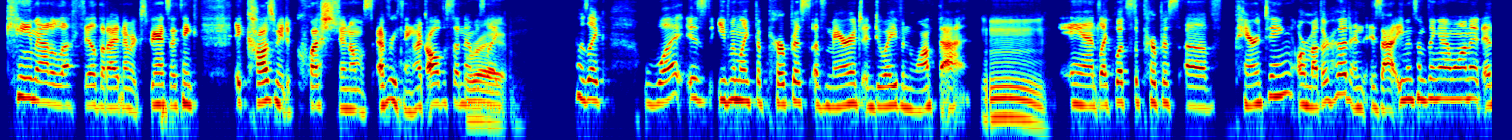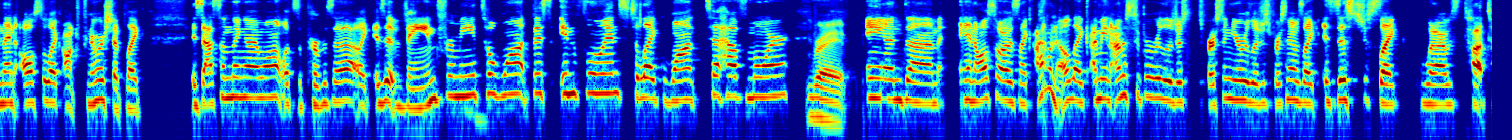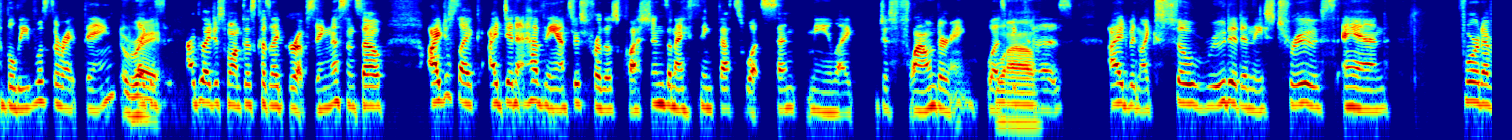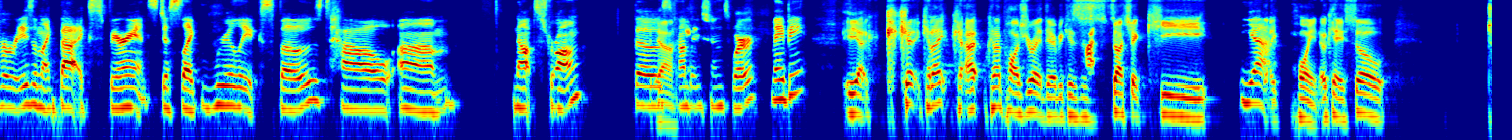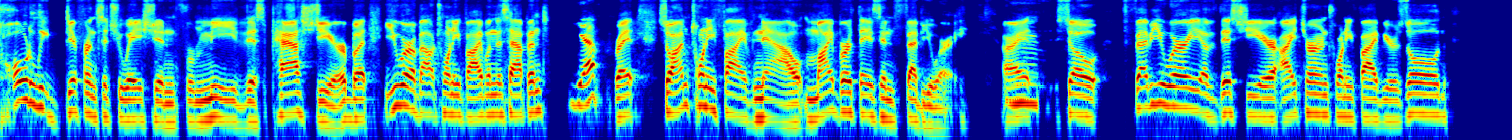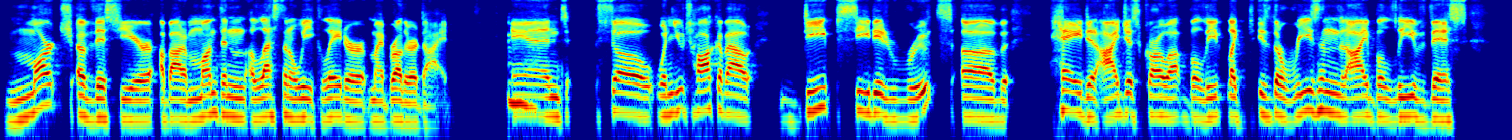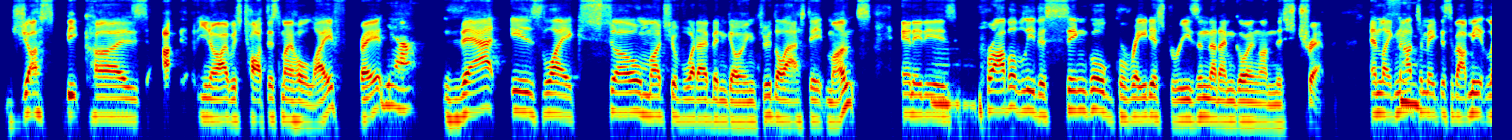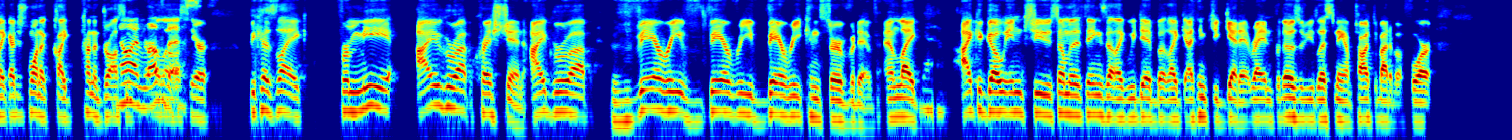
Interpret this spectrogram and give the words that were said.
came out of left field that i had never experienced i think it caused me to question almost everything like all of a sudden i was right. like i was like what is even like the purpose of marriage and do i even want that? Mm, and like what's the purpose of parenting or motherhood and is that even something i wanted? And then also like entrepreneurship like is that something i want? What's the purpose of that? Like is it vain for me to want this influence to like want to have more? Right. and um and also i was like i don't know like i mean i'm a super religious person you're a religious person. I was like is this just like what i was taught to believe was the right thing? Like Right. is, do i just want this because i grew up seeing this? And so i just like i didn't have the answers for those questions and i think that's what sent me like just floundering was Wow. because i'd been like so rooted in these truths and for whatever reason like that experience just like really exposed how um not strong those Yeah. foundations were maybe Yeah. Can, can I can I can I pause you right there because it's such a key yeah like point. Okay, so totally different situation for me this past year, but you were about 25 when this happened, yep right? So I'm 25 now. My birthday's in February. All right. Mm. So February of this year, I turned 25 years old. March of this year, about a month and less than a week later, my brother died. Mhm. And so when you talk about deep seated roots of, hey, did I just grow up believe, like, is the reason that I believe this just because, I, you know, I was taught this my whole life, right? yeah That is like so much of what I've been going through the last eight months. And it is Mm. probably the single greatest reason that I'm going on this trip. And like, not Hmm. to make this about me, like, I just want to like kind of draw No, some I love parallels this. here because, like, for me, I grew up Christian. I grew up very, very, very conservative. And like, Yeah. I could go into some of the things that like we did, but like, I think you get it, right? And for those of you listening, I've talked about it before.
